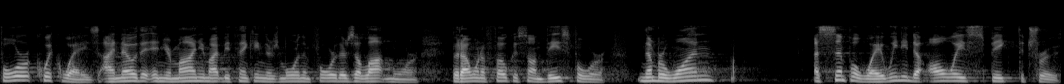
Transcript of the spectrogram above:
Four quick ways. I know that in your mind you might be thinking there's more than four, there's a lot more, but I want to focus on these four. Number one, a simple way, we need to always speak the truth.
